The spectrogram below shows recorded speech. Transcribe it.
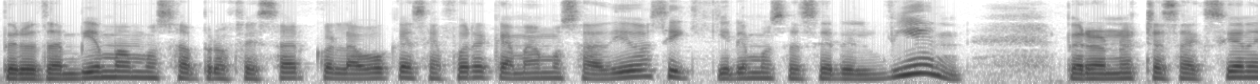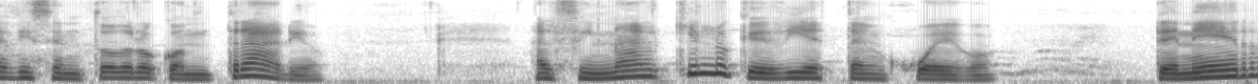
pero también vamos a profesar con la boca hacia afuera que amamos a Dios y que queremos hacer el bien, pero nuestras acciones dicen todo lo contrario. Al final, ¿qué es lo que hoy día está en juego? Tener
